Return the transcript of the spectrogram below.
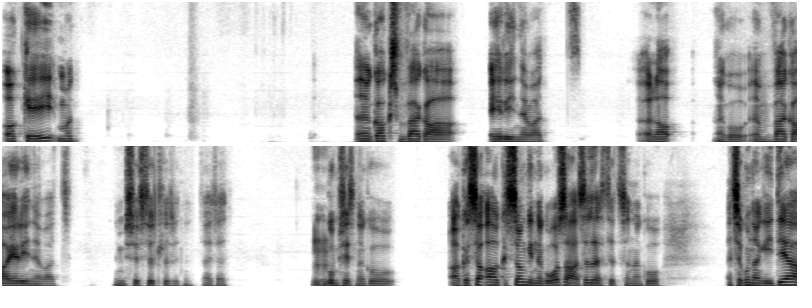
okei okay,, ma. kaks väga erinevat la-, nagu väga erinevad, mis sa just ütlesid, need asjad. Mhm. kumb siis nagu, aga kas, aga see ongi nagu osa sellest, et sa nagu, et sa kunagi ei tea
